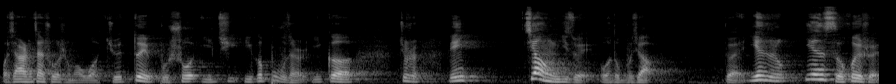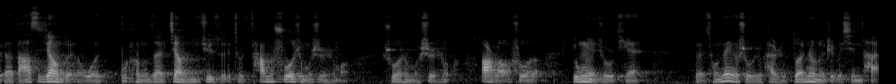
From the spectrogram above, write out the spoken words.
我家人再说什么，我绝对不说一句一个不字儿，一个就是连犟一嘴我都不犟。对，淹死淹死会水的，打死犟嘴的，我不可能再犟一句嘴，就是他们说什么是什么，说什么是什么。二老说的。永远就是天，对，从那个时候就开始端正了这个心态。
